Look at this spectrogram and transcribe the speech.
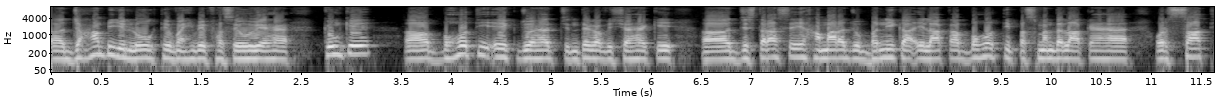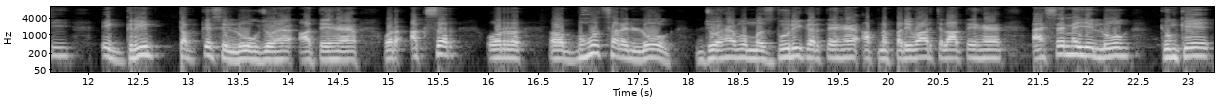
जहाँ भी ये लोग थे वहीं पे फंसे हुए हैं क्योंकि बहुत ही एक जो है चिंता का विषय है कि जिस तरह से हमारा जो बनी का इलाका बहुत ही पसमंद इलाका है और साथ ही एक गरीब तबके से लोग जो है आते हैं और अक्सर और बहुत सारे लोग जो है वो मजदूरी करते हैं, अपना परिवार चलाते हैं। ऐसे में ये लोग, क्योंकि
